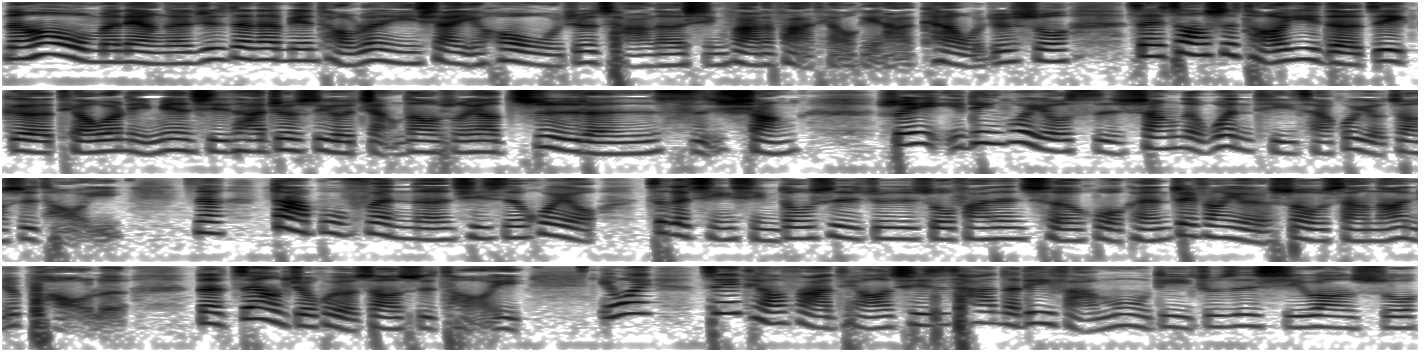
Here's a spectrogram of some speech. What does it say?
然后我们两个就在那边讨论一下，以后我就查了刑法的法条给他看，我就说，在肇事逃逸的这个条文里面，其实他就是有讲到说要致人死伤，所以一定会有死伤的问题才会有肇事逃逸。那大部分呢，其实会有这个情形，都是就是说发生车祸，可能对方有受伤，然后你就跑了，那这样就会有肇事逃逸。因为这一条法条，其实它的立法目的就是希望说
